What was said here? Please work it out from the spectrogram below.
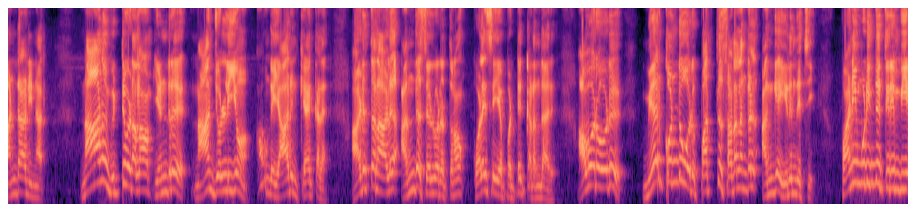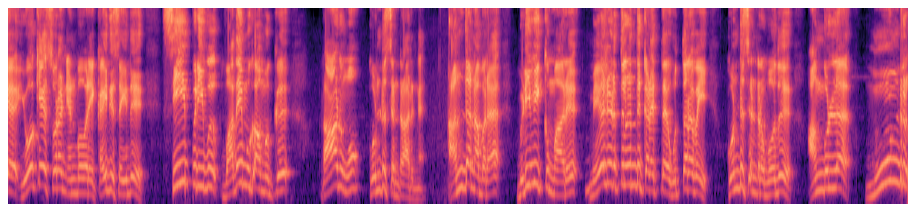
மன்றாடினார். நானும் விட்டுவிடலாம் என்று நான் சொல்லியும் அவங்க யாரும் கேட்கல. அடுத்த நாள் அந்த செல்வரத்னம் கொலை செய்யப்பட்டு கடந்தார். அவரோடு மேற்கொண்டு ஒரு பத்து சடலங்கள் அங்கே இருந்துச்சு. பணி முடிந்து திரும்பிய யோகேஸ்வரன் என்பவரை கைது செய்து சி பிரிவு வதை முகாமுக்கு இராணுவம் கொண்டு சென்றாருங்க. அந்த நபரை விடுவிக்குமாறு மேலிடத்திலிருந்து கிடைத்த உத்தரவை கொண்டு சென்றபோது அங்குள்ள மூன்று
